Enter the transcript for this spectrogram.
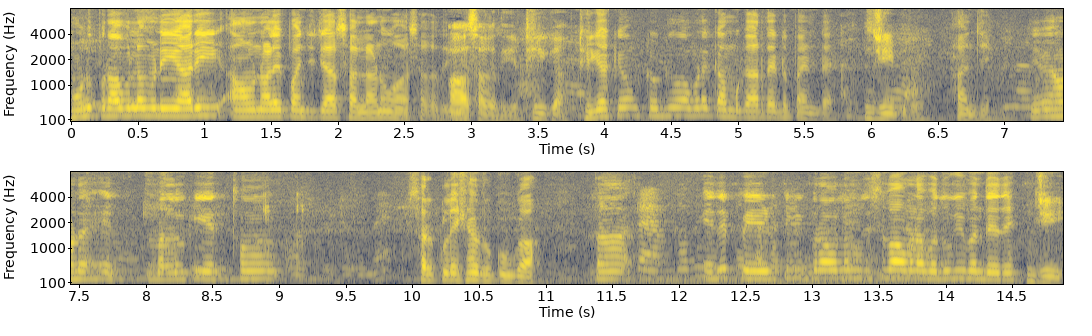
ਹੁਣ ਪ੍ਰੋਬਲਮ ਨਹੀਂ ਆ ਰਹੀ ਆਉਣ ਵਾਲੇ 5-4 ਸਾਲਾਂ ਨੂੰ ਆ ਸਕਦੀ ਹੈ। ਆ ਸਕਦੀ ਹੈ ਠੀਕ ਆ। ਠੀਕ ਹੈ ਕਿਉਂ? ਕਿਉਂਕਿ ਉਹ ਆਪਣੇ ਕੰਮਕਾਰ ਤੇ ਡਿਪੈਂਡ ਹੈ। ਜੀ ਵੀਰੇ। ਹਾਂਜੀ। ਜਿਵੇਂ ਹੁਣ ਇਹ- ਮਤਲਬ ਕਿ ਇੱਥੋਂ ਸਰਕੂਲੇਸ਼ਨ ਰੁਕੂਗਾ ਤਾਂ ਇਹਦੇ ਪੇਟ 'ਚ ਵੀ ਪ੍ਰੋਬਲਮ ਦੀ ਸੰਭਾਵਨਾ ਵਧੂਗੀ ਬੰਦੇ ਦੇ। ਜੀ।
